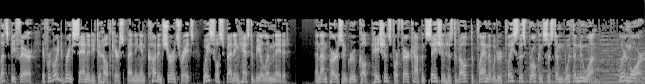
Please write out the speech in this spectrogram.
Let's be fair. If we're going to bring sanity to healthcare spending and cut insurance rates, wasteful spending has to be eliminated. A nonpartisan group called Patients for Fair Compensation has developed a plan that would replace this broken system with a new one. Learn more.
